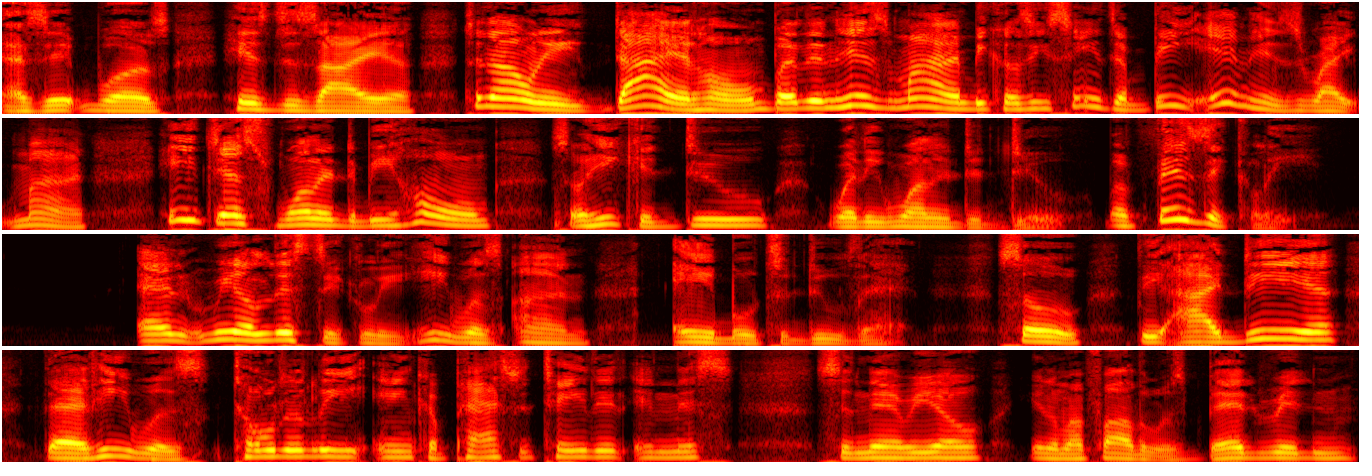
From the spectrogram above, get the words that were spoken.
as it was his desire to not only die at home, but in his mind, because he seemed to be in his right mind, he just wanted to be home so he could do what he wanted to do. But physically and realistically, he was unable to do that. So the idea that he was totally incapacitated in this scenario, you know, my father was bedridden,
